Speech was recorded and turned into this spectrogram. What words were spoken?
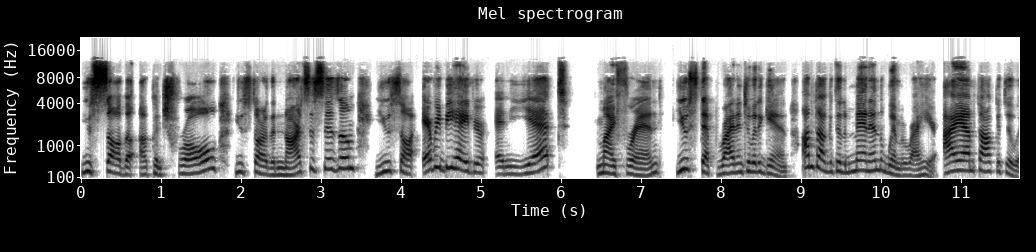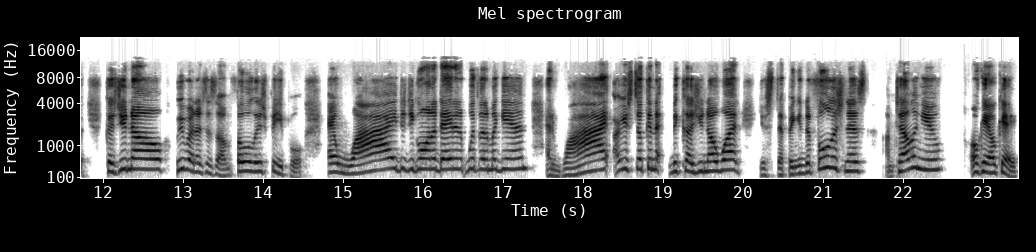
you saw the uh, control, you saw the narcissism, you saw every behavior, and yet my friend, you stepped right into it again. I'm talking to the men and the women right here. I am talking to it because you know we run into some foolish people. And why did you go on a date with them again? And why are you still connected? Because you know what? You're stepping into foolishness. I'm telling you. Okay, okay.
